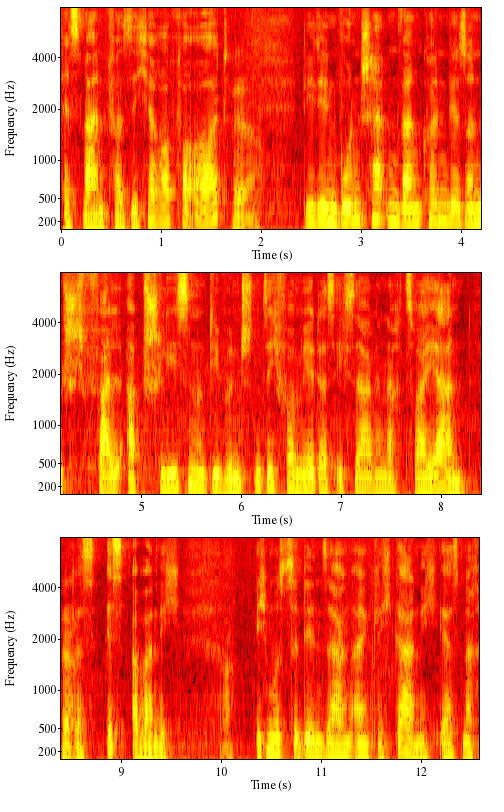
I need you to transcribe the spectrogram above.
Es waren Versicherer vor Ort, Ja. die den Wunsch hatten, wann können wir so einen Fall abschließen und die wünschten sich von mir, dass ich sage nach zwei Jahren. Ja. Das ist aber nicht. Ich musste denen sagen, eigentlich gar nicht. Erst nach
